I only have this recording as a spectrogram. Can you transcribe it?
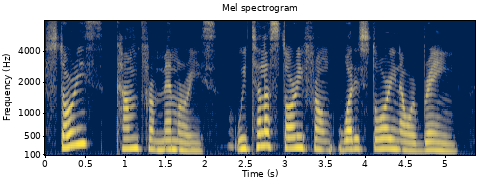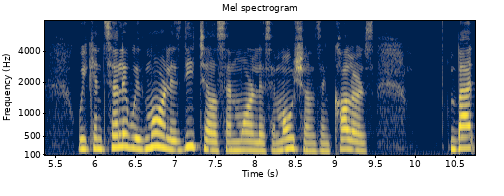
Stories come from memories. We tell a story from what is stored in our brain. We can tell it with more or less details and more or less emotions and colors, but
